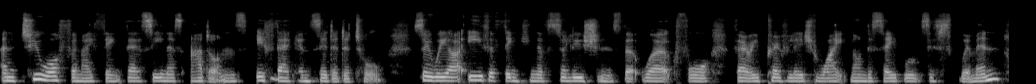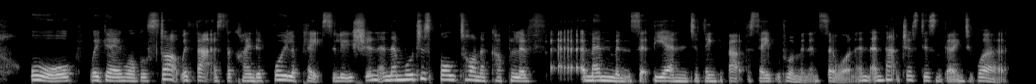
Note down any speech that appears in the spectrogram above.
And too often, I think they're seen as add ons if they're considered at all. So we are either thinking of solutions that work for very privileged white non disabled cis women or we're going well we'll start with that as the kind of boilerplate solution and then we'll just bolt on a couple of uh, amendments at the end to think about disabled women and so on and, and that just isn't going to work.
